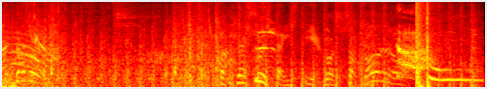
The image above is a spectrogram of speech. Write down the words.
han dado! ¿Acaso estáis ciegos? ¡Socorro!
